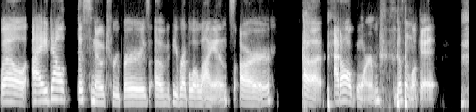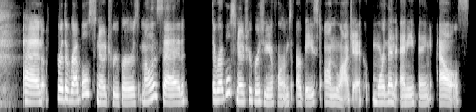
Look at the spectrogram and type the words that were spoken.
Well, I doubt the snow troopers of the Rebel Alliance are uh, at all warm. Doesn't look it. And for the Rebel snow troopers, Mollo said the Rebel snow troopers uniforms are based on logic more than anything else.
